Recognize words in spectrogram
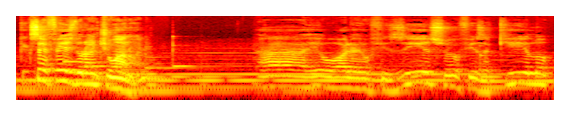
O que, você fez durante o ano? Ah, eu, olha, eu fiz isso, eu fiz aquilo.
